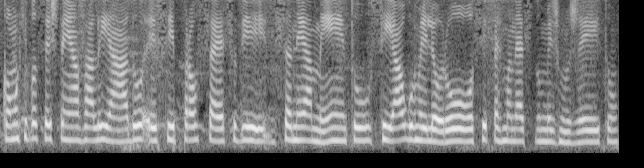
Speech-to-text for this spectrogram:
Como que vocês têm avaliado esse processo de, de saneamento? Se algo melhorou, se permanece do mesmo jeito?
